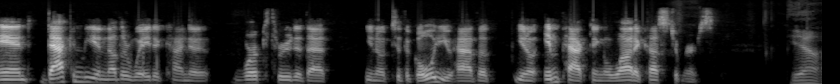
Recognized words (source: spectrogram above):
and that can be another way to kind of work through to that, you know, to the goal you have of, you know, impacting a lot of customers. Yeah.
